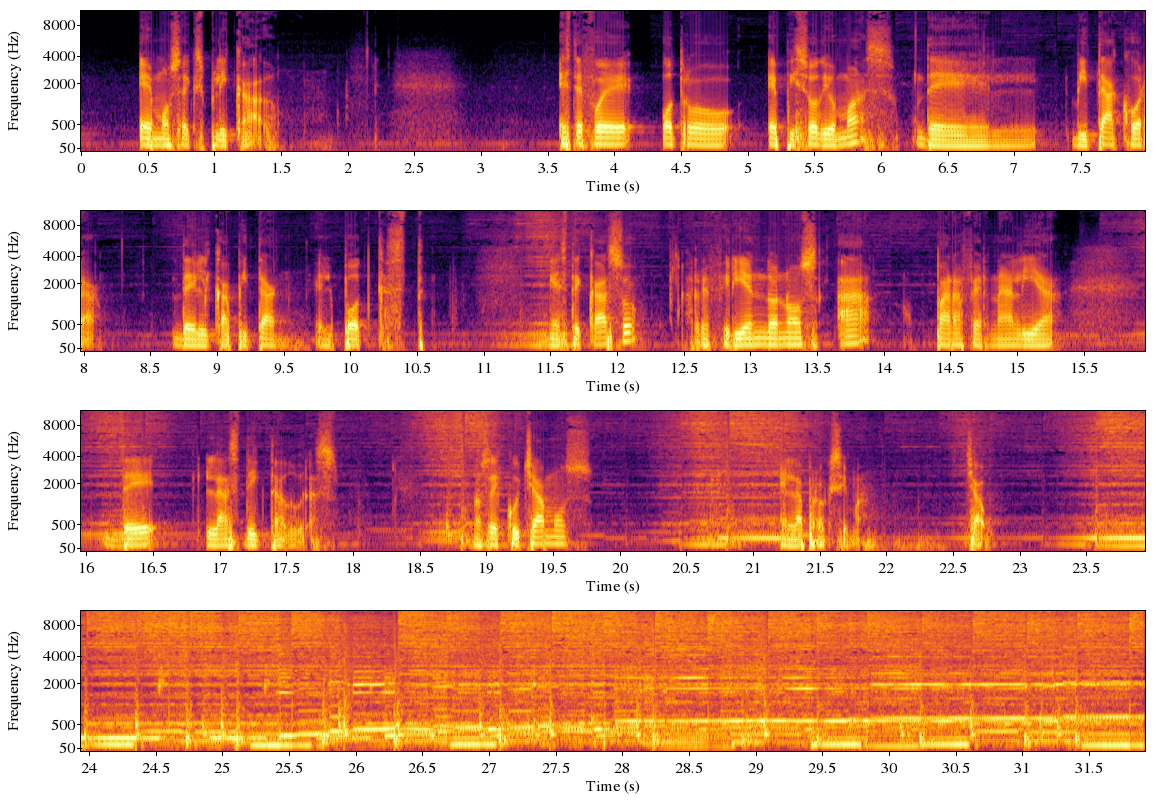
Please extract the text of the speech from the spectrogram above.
hemos explicado. Este fue otro episodio más del Bitácora del Capitán, el podcast. En este caso, refiriéndonos a parafernalia de las dictaduras. Nos escuchamos en la próxima.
